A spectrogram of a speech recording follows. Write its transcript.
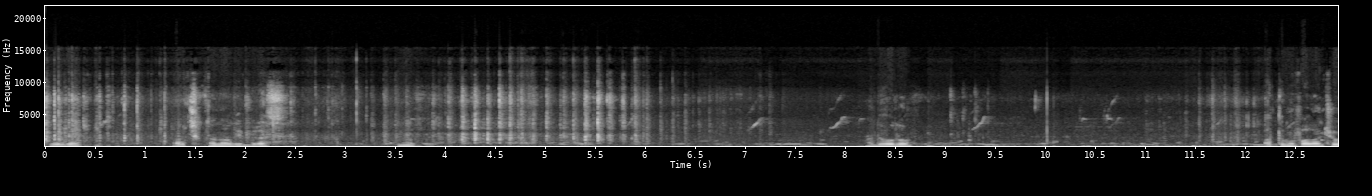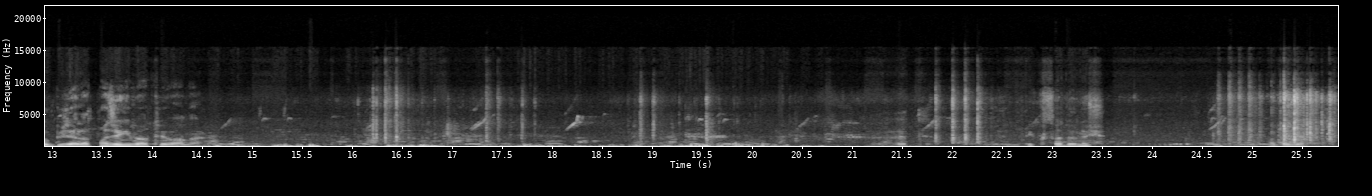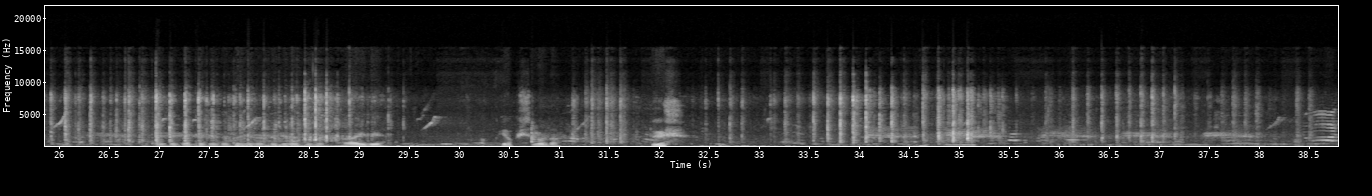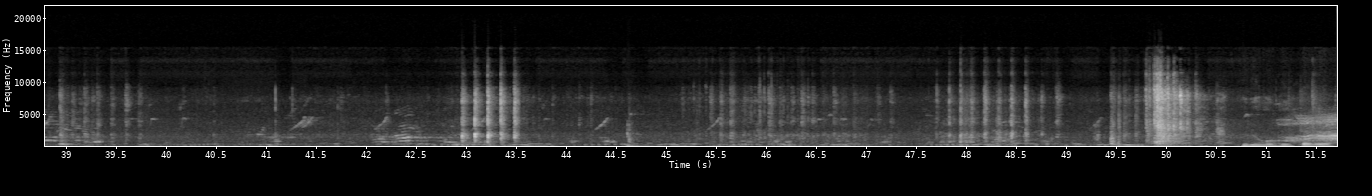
Şöyle açıktan alayım biraz. Hı. Hadi oğlum. Atımı falan çok güzel. Atmaca gibi atıyor vallahi. Evet. Bir kısa dönüş. Atacak. Atacak, atacak, atacak, atacak. Haydi. Yapıştır orada. Düş. Yine vurdu yukarıya.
